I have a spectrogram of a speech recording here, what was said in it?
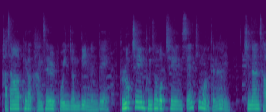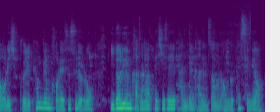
가상화폐가 강세를 보인 점도 있는데 블록체인 분석업체인 센티먼트는 지난 4월 29일 평균 거래 수수료로 이더리움 가상화폐 시세의 반등 가능성을 언급했으며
